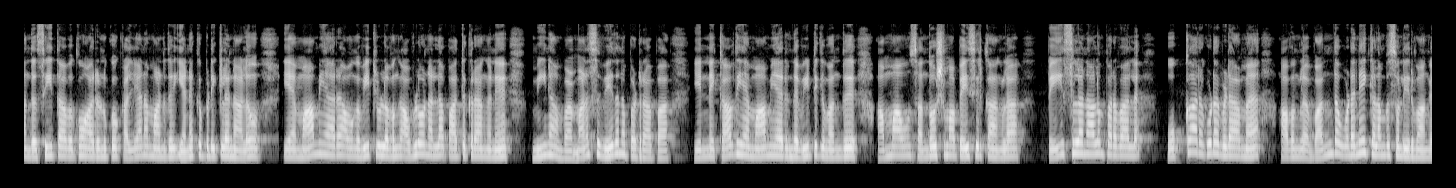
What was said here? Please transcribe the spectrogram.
அந்த சீதாவுக்கும் அருணுக்கும் கல்யாணமானது எனக்கு பிடிக்கலனாலும் என் மாமியாரை அவங்க வீட்டில் உள்ளவங்க அவ்வளோ நல்லா பார்த்துக்கிறாங்கன்னு மீனா மனசு வேதனைப்படுறாப்பா. என்னைக்காவது என் மாமியார் இந்த வீட்டுக்கு வந்து அம்மாவும் சந்தோஷமாக பேசியிருக்காங்களா பேசலனாலும் பரவாயில்ல. உட்கார கூட விடாமல் அவங்கள வந்த உடனே கிளம்ப சொல்லிடுவாங்க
